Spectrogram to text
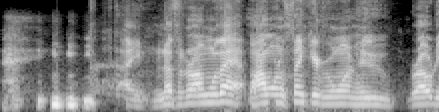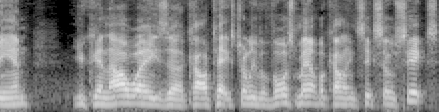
Hey, nothing wrong with that. Well, I want to thank everyone who wrote in. You can always uh, call, text, or leave a voicemail by calling 606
